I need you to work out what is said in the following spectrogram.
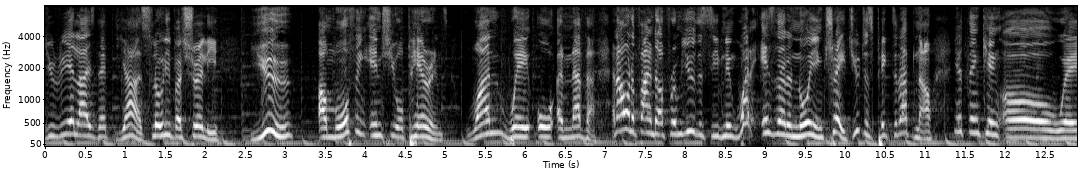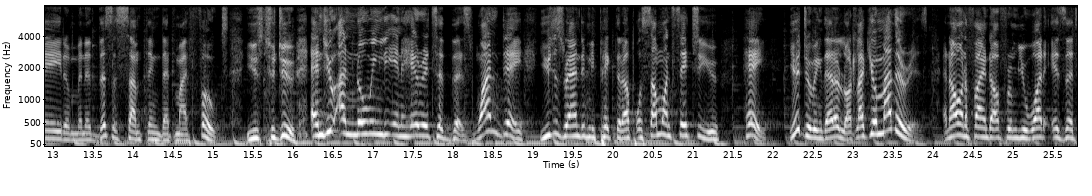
you realize that yeah, slowly but surely you are morphing into your parents one way or another. And I want to find out from you this evening what is that annoying trait? You just picked it up now. You're thinking, oh, wait a minute, this is something that my folks used to do. And you unknowingly inherited this. One day, you just randomly picked it up, or someone said to you, hey, you're doing that a lot like your mother is. And I want to find out from you what is it?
